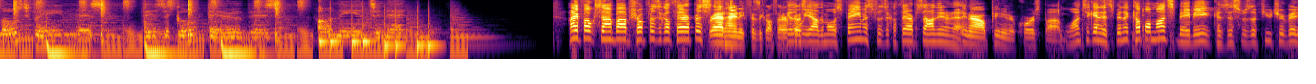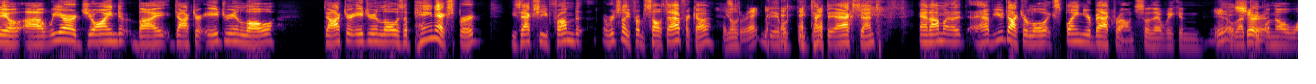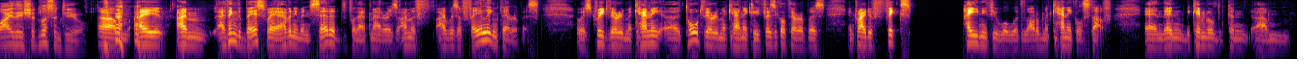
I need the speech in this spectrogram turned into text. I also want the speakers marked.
Speaker 1: most famous physical therapist on the internet.
Speaker 2: Hi, folks. I'm Bob Schrupp, physical therapist.
Speaker 3: Brad Heineck, physical therapist.
Speaker 2: Together,
Speaker 3: therapist.
Speaker 2: we are the most famous physical therapists on the internet.
Speaker 3: In our opinion, of course, Bob.
Speaker 2: Once again, it's been a couple months, maybe, because this was a future video. Uh, we are joined by Dr. Adrian Louw. Dr. Adrian Louw is a pain expert. He's actually from originally from South Africa.
Speaker 4: That's
Speaker 2: You'll
Speaker 4: correct.
Speaker 2: be able to detect the accent. And I'm going to have you, Dr. Louw, explain your background so that we can you know, let
Speaker 4: sure.
Speaker 2: people know why they should listen to you.
Speaker 4: um, I I'm I think the best way I haven't even said it for that matter is I'm a I was a failing therapist. I was treated very mechanic uh, taught very mechanically, physical therapist, and tried to fix pain, if you will, with a lot of mechanical stuff, and then became a little um,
